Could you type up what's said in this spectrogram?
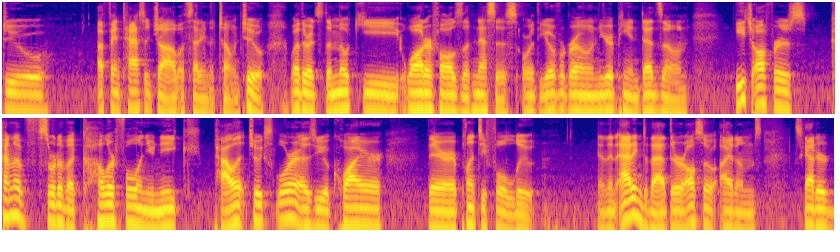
do a fantastic job of setting the tone too. Whether it's the milky waterfalls of Nessus or the overgrown European Dead Zone, each offers kind of sort of a colorful and unique palette to explore as you acquire their plentiful loot. And then adding to that, there are also items scattered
